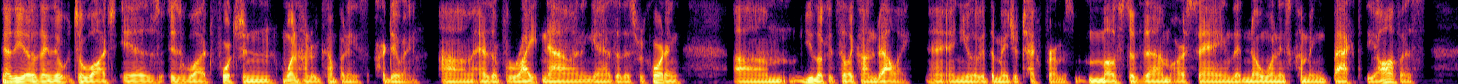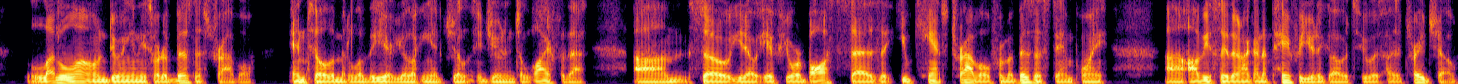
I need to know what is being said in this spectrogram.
Now, the other thing that, to watch is is what Fortune 100 companies are doing um, as of right now, and again as of this recording. Um, you look at Silicon Valley and, and you look at the major tech firms. Most of them are saying that no one is coming back to the office, let alone doing any sort of business travel until the middle of the year. You're looking at June and July for that. Um, so, you know, if your boss says that you can't travel from a business standpoint, uh, obviously they're not going to pay for you to go to a, a, trade show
